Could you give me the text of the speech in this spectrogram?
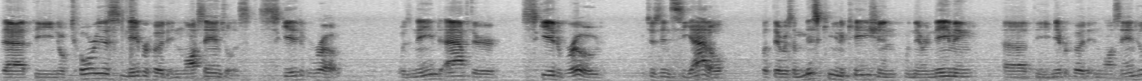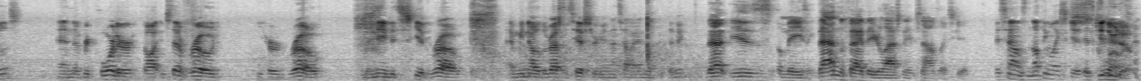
that the notorious neighborhood in Los Angeles, Skid Row, was named after Skid Road, which is in Seattle. But there was a miscommunication when they were naming uh, the neighborhood in Los Angeles. And the reporter thought instead of road, he heard row, they named it Skid Row, and we know the rest is history, and that's how I ended up with the nickname. That is amazing. That and the fact that your last name sounds like Skid. It sounds nothing like Skid. It's Skidudo.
